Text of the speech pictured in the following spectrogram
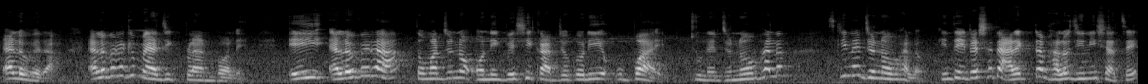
অ্যালোভেরা, অ্যালোভেরাকে ম্যাজিক প্ল্যান্ট বলে। এই অ্যালোভেরা তোমার জন্য অনেক বেশি কার্যকরী উপায়। চুলের জন্যও ভালো, স্কিনের জন্যও ভালো। কিন্তু এটার সাথে আরেকটা ভালো জিনিস আছে।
